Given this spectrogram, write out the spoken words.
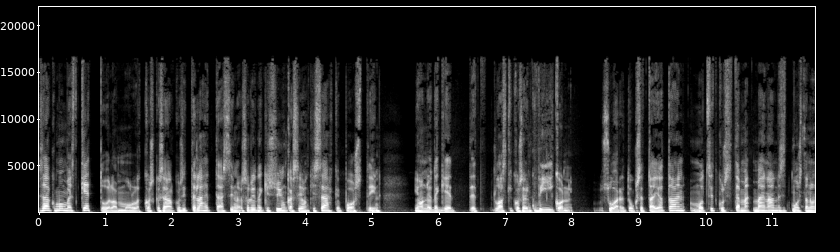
se alkoi mun mielestä kettuilla mulle, koska se alkoi sitten lähettää sinne, se oli jotenkin synkäs johonkin sähköpostiin, johon jotenkin, että et laskiko se niin viikon suoritukset tai jotain. Mutta sitten kun sitä, mä, mä en aina sitten muistanut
